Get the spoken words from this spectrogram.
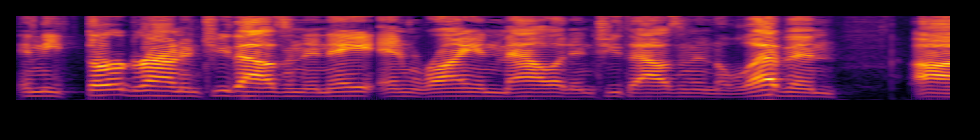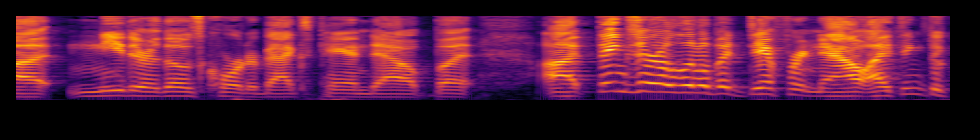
in the third round in 2008 and Ryan Mallett in 2011. Uh, neither of those quarterbacks panned out, but uh, things are a little bit different now. I think the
